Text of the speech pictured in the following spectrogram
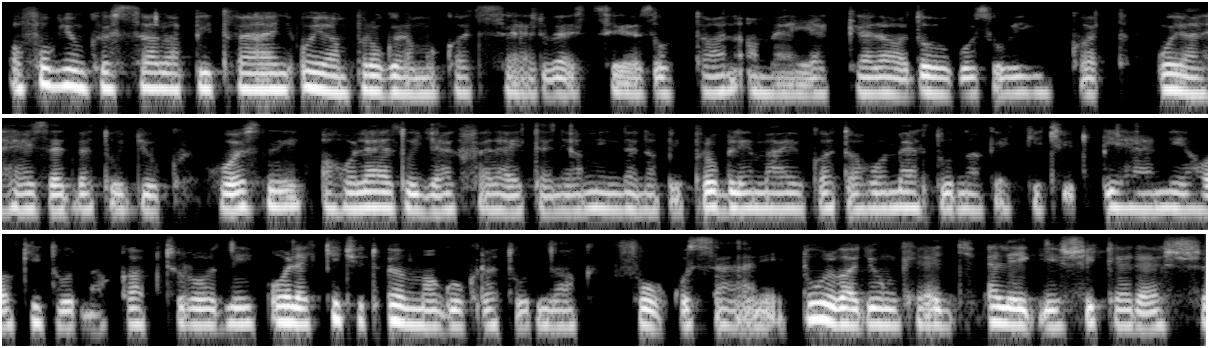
A Fogjunk Össze Alapítvány olyan programokat szervez célzottan, amelyekkel a dolgozóinkat olyan helyzetbe tudjuk hozni, ahol el tudják felejteni a mindennapi problémájukat, ahol meg tudnak egy kicsit pihenni, ahol ki tudnak kapcsolódni, ahol egy kicsit önmagukra tudnak fókuszálni. Túl vagyunk egy eléggé sikeres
